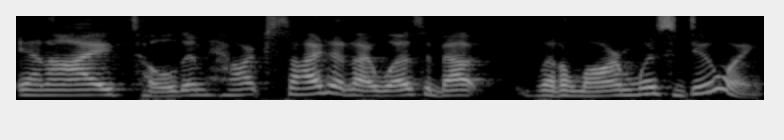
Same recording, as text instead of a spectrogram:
and I told him how excited I was about what Alarm was doing.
